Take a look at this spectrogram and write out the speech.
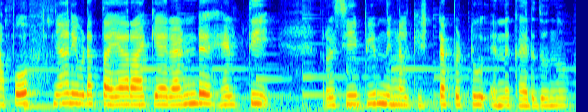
അപ്പോൾ ഞാനിവിടെ തയ്യാറാക്കിയ രണ്ട് ഹെൽത്തി റെസിപ്പിയും നിങ്ങൾക്ക് ഇഷ്ടപ്പെട്ടു എന്ന് കരുതുന്നു.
